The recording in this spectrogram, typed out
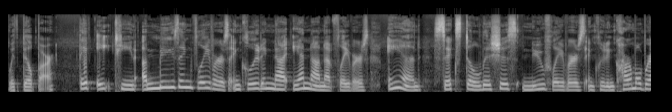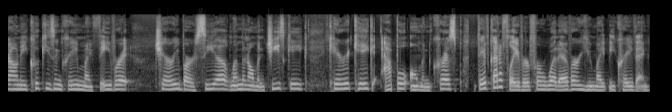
with Built Bar. They have 18 amazing flavors, including nut and non nut flavors, and six delicious new flavors, including caramel brownie, cookies and cream, my favorite, cherry barcia, lemon almond cheesecake, carrot cake, apple almond crisp. They've got a flavor for whatever you might be craving.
